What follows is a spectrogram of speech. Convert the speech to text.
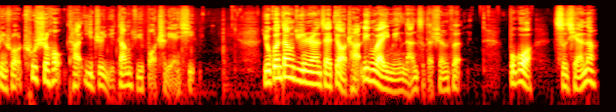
并说出事后他一直与当局保持联系。有关当局仍然在调查另外一名男子的身份，不过。此前呢，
